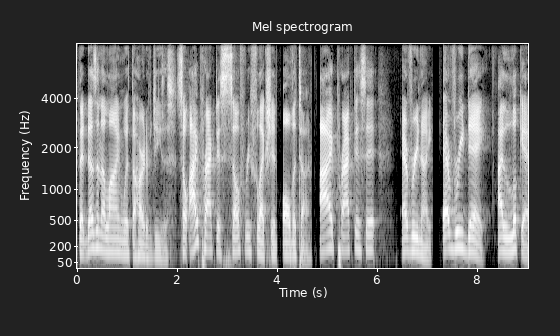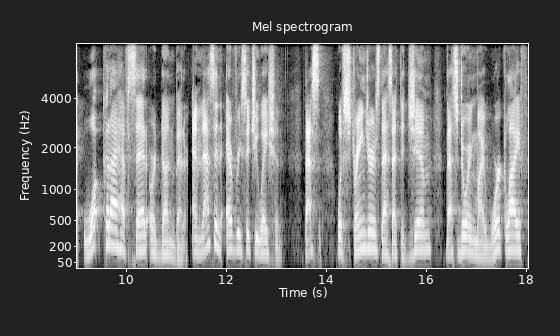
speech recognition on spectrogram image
that doesn't align with the heart of Jesus. So I practice self reflection all the time. I practice it every night, every day. I look at what could I have said or done better. And that's in every situation. That's with strangers, that's at the gym, that's during my work life,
